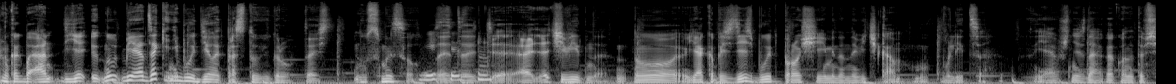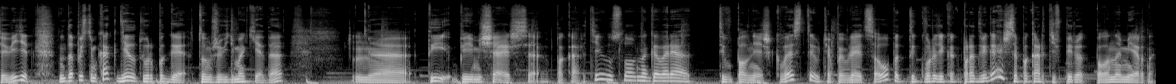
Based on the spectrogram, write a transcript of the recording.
Ну, как бы, а, я, ну, Миядзаки не будет делать простую игру. То есть, ну, смысл. Это э, очевидно. Но якобы здесь будет проще именно новичкам влиться. Я уж не знаю, как он это все видит. Ну, допустим, как делают в РПГ, в том же Ведьмаке, да? Э, ты перемещаешься по карте, условно говоря, ты выполняешь квесты, у тебя появляется опыт, ты вроде как продвигаешься по карте вперед планомерно,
